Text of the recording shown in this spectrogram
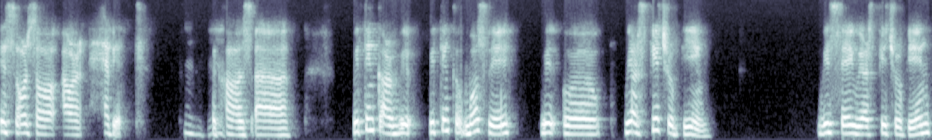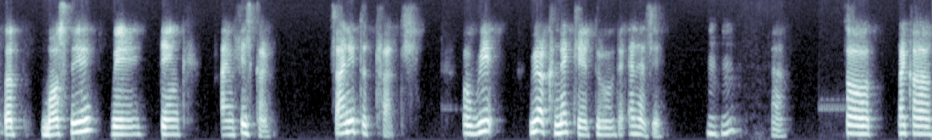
it's also our habit mm-hmm. because uh, we think our we, we think mostly we uh, we are spiritual being. We say we are spiritual being, but mostly we think I'm physical. So I need to touch but we we are connected to the energy. Mm-hmm. Yeah. So like uh,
